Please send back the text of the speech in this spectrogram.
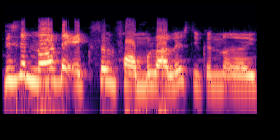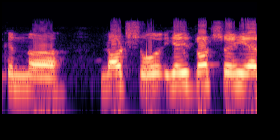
This is not the Excel formula list. You can uh, you can uh, not show here is not show here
